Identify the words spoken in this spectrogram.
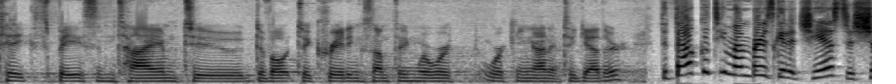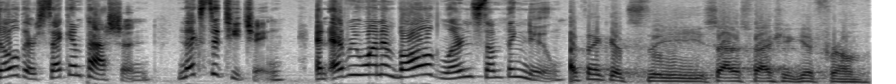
take space and time to devote to creating something where we're working on it together. The faculty members get a chance to show their second passion, next to teaching, and everyone involved learns something new. I think it's the satisfaction you get from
